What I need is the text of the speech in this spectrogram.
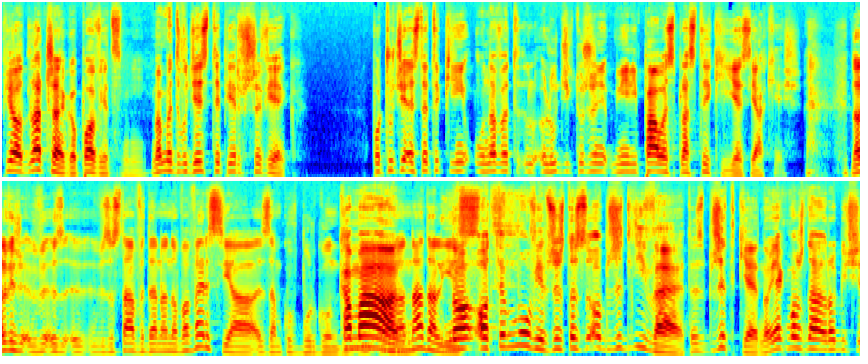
Piotr, dlaczego? Powiedz mi. Mamy XXI wiek. poczucie estetyki u nawet ludzi, którzy mieli pałę z plastyki jest jakieś. No ale wiesz, została wydana nowa wersja Zamków Burgundii. Come on! Ona nadal jest... No o tym mówię, przecież to jest obrzydliwe, to jest brzydkie. No jak można robić...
